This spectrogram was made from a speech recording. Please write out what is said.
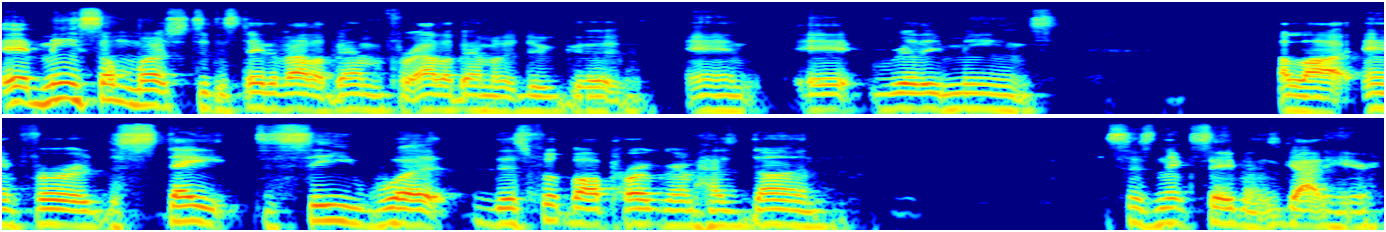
it means so much to the state of Alabama for Alabama to do good. And it really means a lot and for the state to see what this football program has done since Nick Saban has got here,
